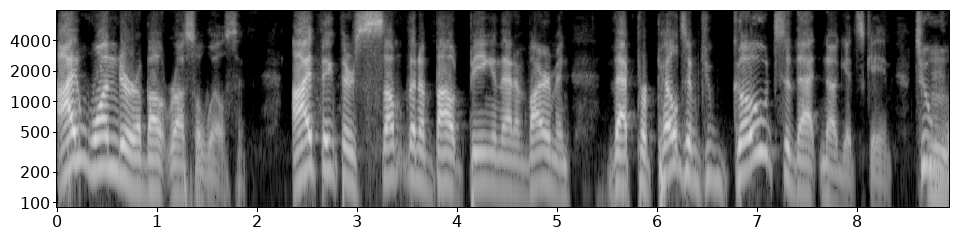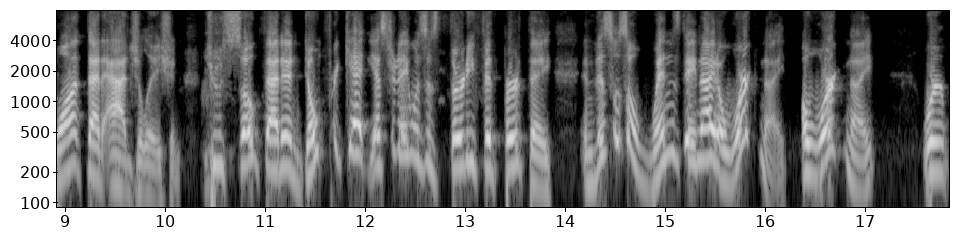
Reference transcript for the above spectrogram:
I wonder about Russell Wilson. I think there's something about being in that environment that propelled him to go to that Nuggets game, to Hmm. want that adulation, to soak that in. Don't forget, yesterday was his 35th birthday, and this was a Wednesday night, a work night, a work night where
